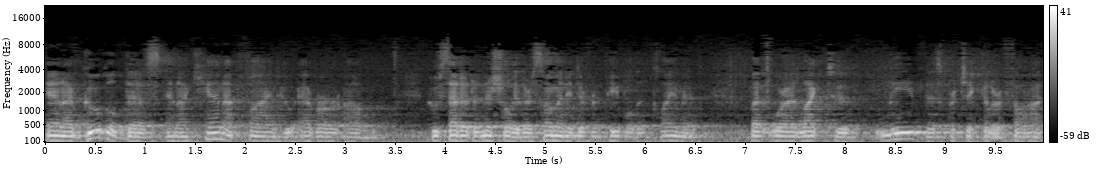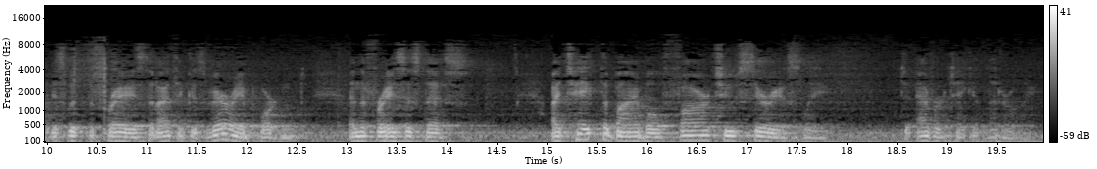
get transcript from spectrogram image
And I've Googled this and I cannot find whoever, um, who said it initially. There's so many different people that claim it. But where I'd like to leave this particular thought is with the phrase that I think is very important. And the phrase is this I take the Bible far too seriously to ever take it literally.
